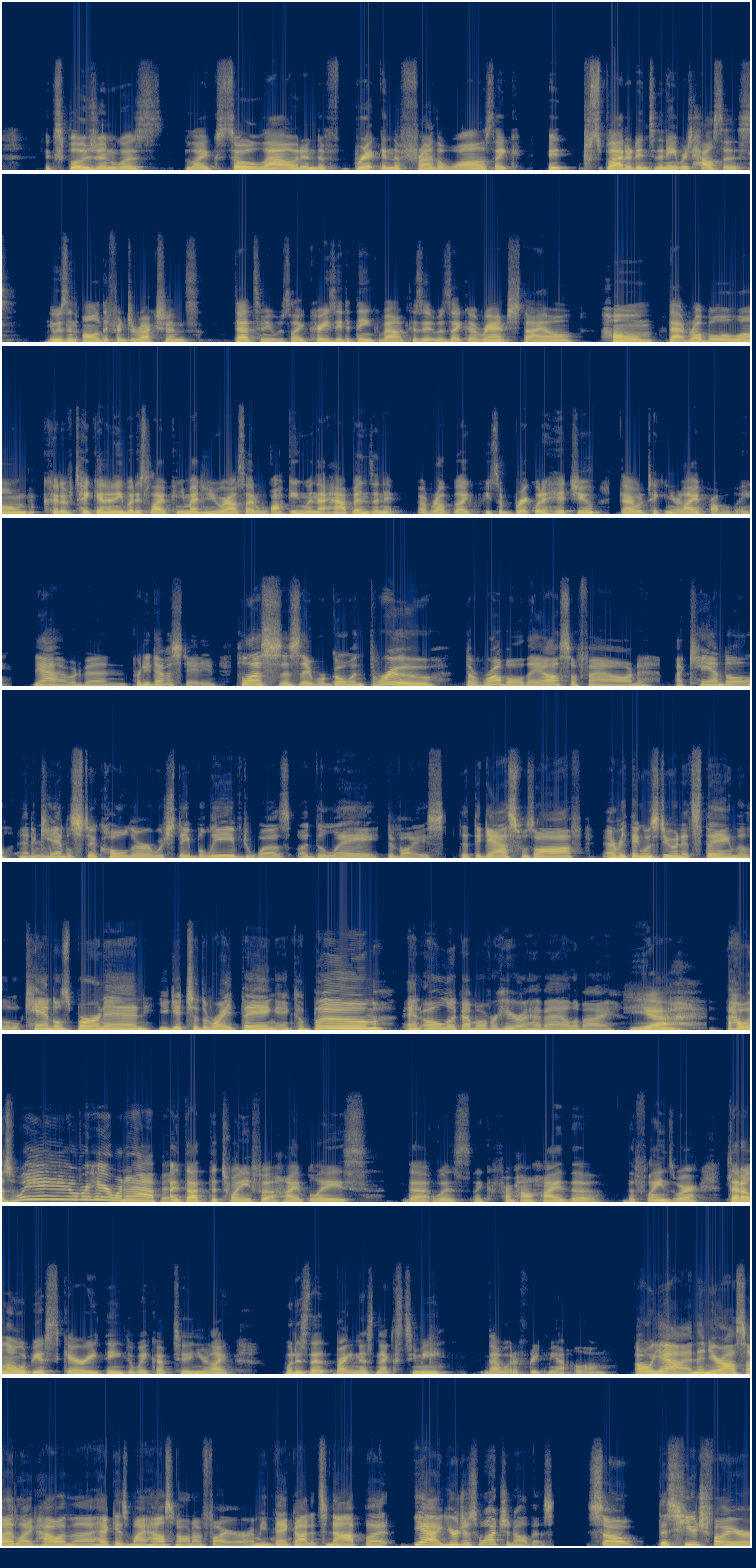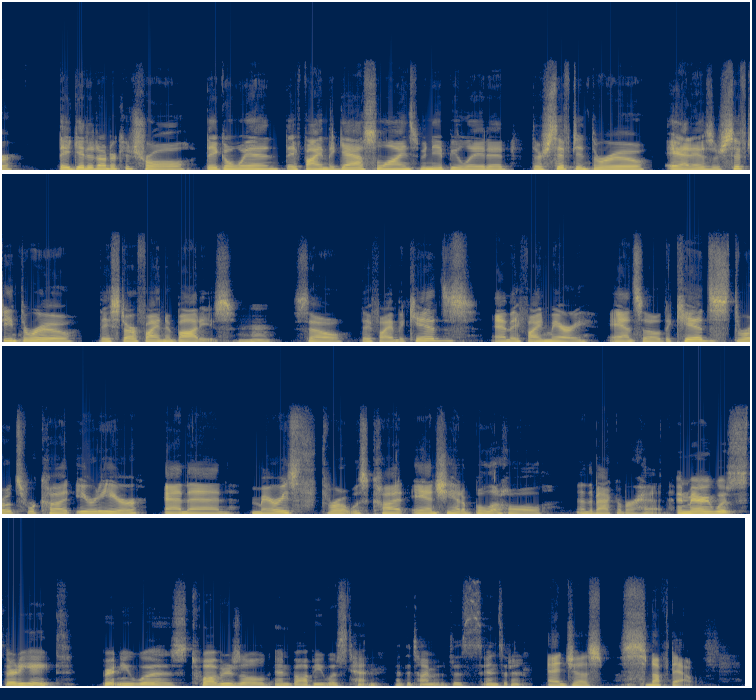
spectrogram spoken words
explosion was like so loud and the brick in the front of the walls, like it splattered into the neighbors' houses. It was in all different directions. That to me was like crazy to think about because it was like a ranch style home. That rubble alone could have taken anybody's life. Can you imagine you were outside walking when that happens and it a rub, like piece of brick would have hit you? That would have taken your life probably. yeah it would have been pretty devastating plus as they were going through the rubble they also found a candle and Mhm. a candlestick holder which they believed was a delay device that the gas was off everything was doing its thing the little candles burning you get to the right thing and kaboom and oh look i'm over here i have an alibi Yeah, i was way over here when it happened I thought the 20 foot high blaze that was like from how high the the flames were, that alone would be a scary thing to wake up to. And you're like, what is that brightness next to me? That would have freaked me out alone. Oh yeah, and then you're outside like, how in the heck is my house not on fire? I mean, thank God it's not, but yeah, you're just watching all this. So this huge fire, they get it under control. They go in, they find the gas lines manipulated. They're sifting through, and as they're sifting through, they start finding bodies. hmm So they find the kids and they find Mary. And so the kids' throats were cut ear to ear. And then Mary's throat was cut and she had a bullet hole in the back of her head. And Mary was 38, Brittany was 12 years old, and Bobby was 10 at the time of this incident. and just snuffed out.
